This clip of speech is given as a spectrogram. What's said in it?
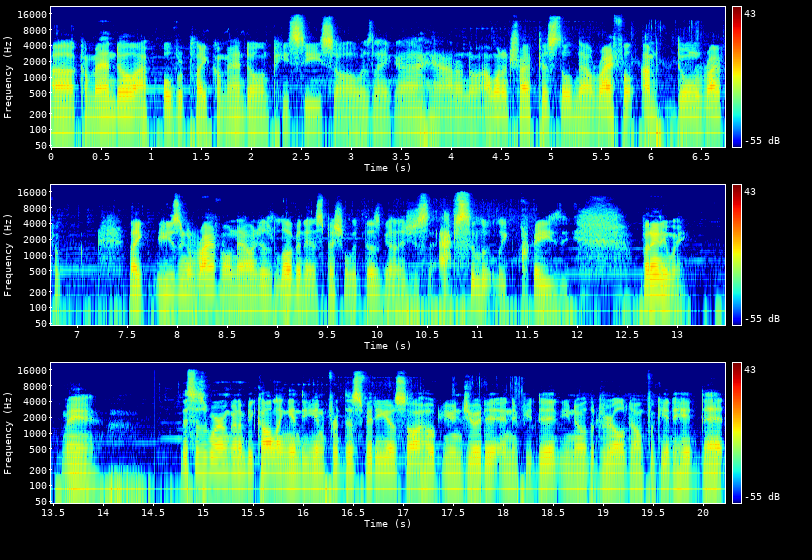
Uh, commando, I've overplayed Commando on PC, so I was like, uh, I don't know, I want to try pistol. Now rifle, I'm doing rifle like using a rifle now and just loving it especially with this gun it's just absolutely crazy but anyway man this is where I'm gonna be calling in the end for this video so I hope you enjoyed it and if you did you know the drill. Don't forget to hit that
